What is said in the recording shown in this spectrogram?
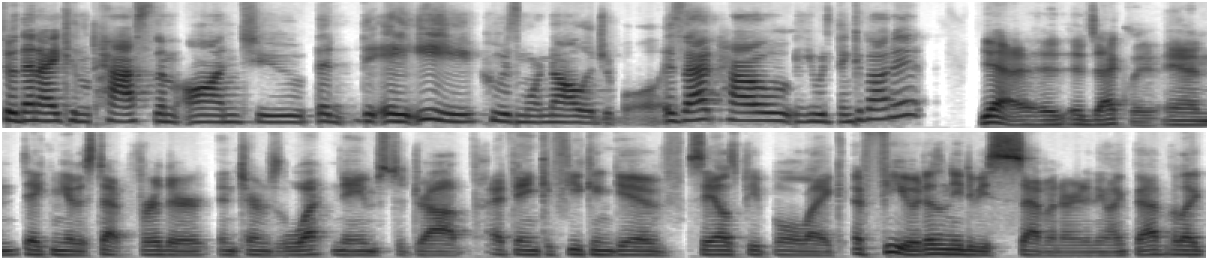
So then I can pass them on to the, the AE who is more knowledgeable. Is that how you would think about it? Yeah, exactly. And taking it a step further in terms of what names to drop, I think if you can give salespeople like a few, it doesn't need to be seven or anything like that, but like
